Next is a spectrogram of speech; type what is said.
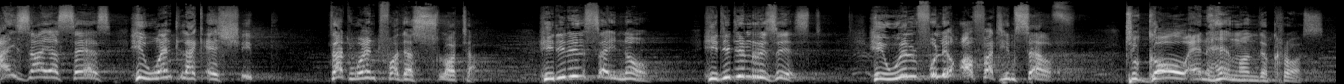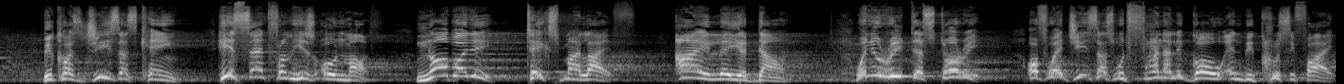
Isaiah says he went like a sheep that went for the slaughter. He didn't say no. He didn't resist. He willfully offered himself to go and hang on the cross because Jesus came. He said from his own mouth, Nobody takes my life, I lay it down. When you read the story of where Jesus would finally go and be crucified,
